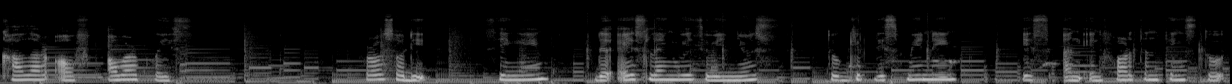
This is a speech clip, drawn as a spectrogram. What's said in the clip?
color of our voice. Prosody, singing, the age language we use to give this meaning is an important thing to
